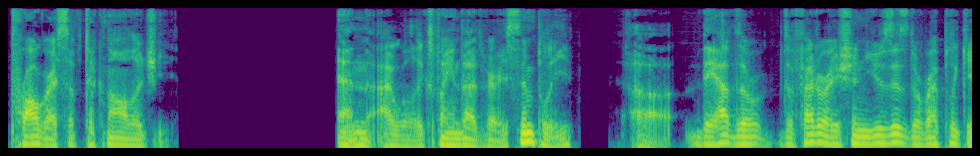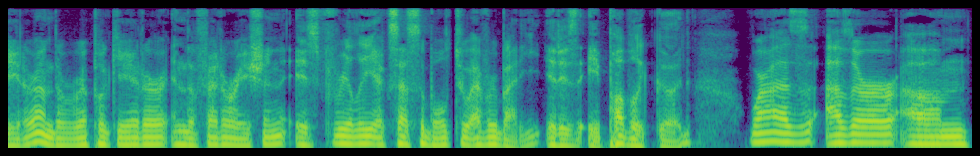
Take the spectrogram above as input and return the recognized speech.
progress of technology. And I will explain that very simply. Uh, they have the the Federation uses the replicator, and the replicator in the Federation is freely accessible to everybody. It is a public good, whereas other um,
